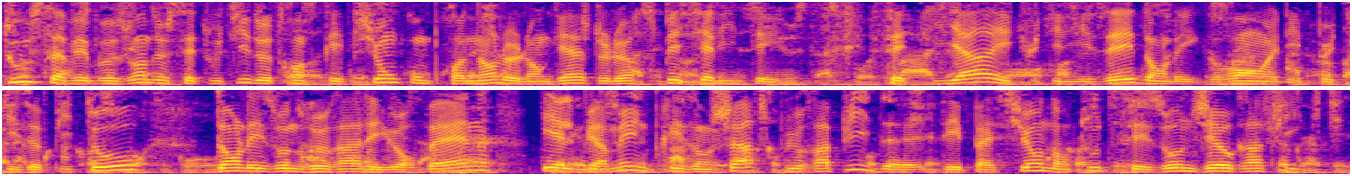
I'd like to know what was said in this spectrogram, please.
tous avaient besoin de cet outil de transcription comprenant le langage de leur spécialité. Cette IA est utilisée dans les grands et les petits hôpitaux, dans les zones rurales et urbaines, et elle permet une prise en charge plus rapide des patients dans toutes ces zones géographiques.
